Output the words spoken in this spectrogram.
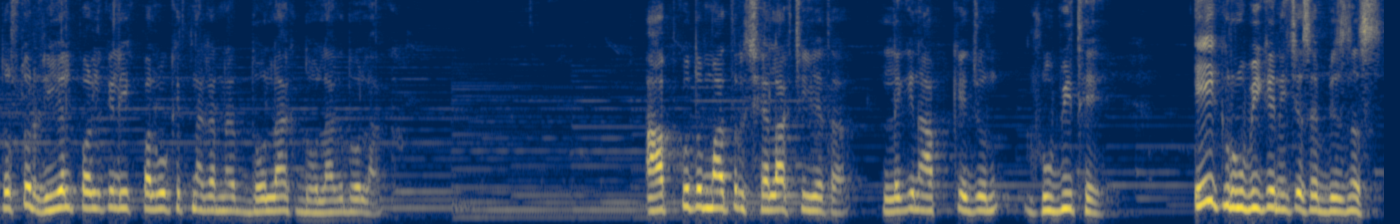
दोस्तों, रियल पर्ल के लिए एक पर्ल को कितना करना है? दो लाख दो लाख दो लाख। आपको तो मात्र छह लाख चाहिए था, लेकिन आपके जो रूबी थे, एक रूबी के नीचे से बिज़नेस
